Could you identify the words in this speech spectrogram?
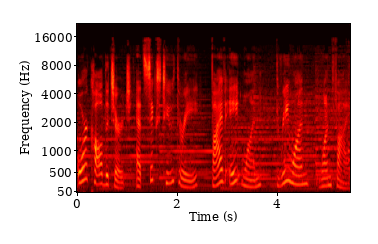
or call the church at 623 581 3115.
